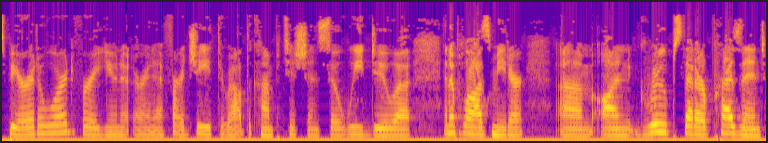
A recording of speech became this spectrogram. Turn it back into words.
Spirit Award for a unit or an FRG throughout the competition. So we do a, an applause meter um, on groups that are present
